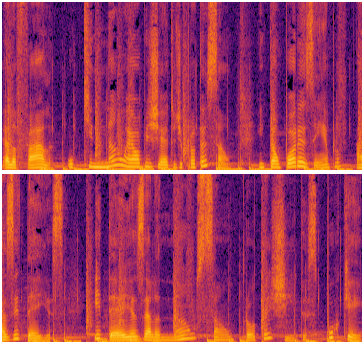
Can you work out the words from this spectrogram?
ela fala o que não é objeto de proteção. Então, por exemplo, as ideias ideias elas não são protegidas. Por quê?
